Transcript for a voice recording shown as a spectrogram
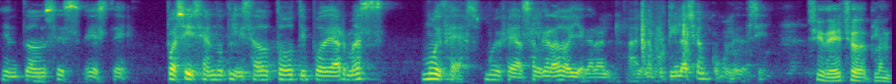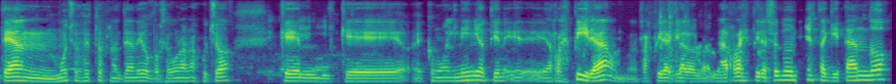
Entonces, este, pues sí, se han utilizado todo tipo de armas muy feas, muy feas, al grado de llegar a la mutilación, como le decía. Sí, de hecho plantean, muchos de estos plantean, digo por si alguno no escuchó, que, el, que eh, como el niño tiene, eh, respira, respira, claro, la, respiración de un niño está quitando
